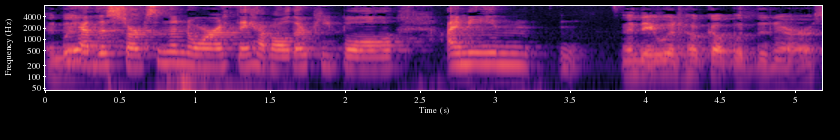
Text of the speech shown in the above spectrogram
And we then- have the Starks in the north. They have all their people. I mean, and they would hook up with Daenerys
